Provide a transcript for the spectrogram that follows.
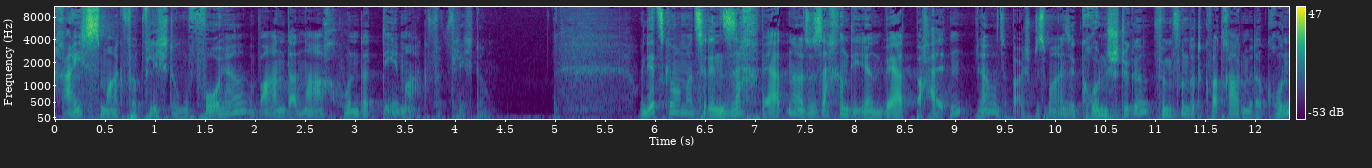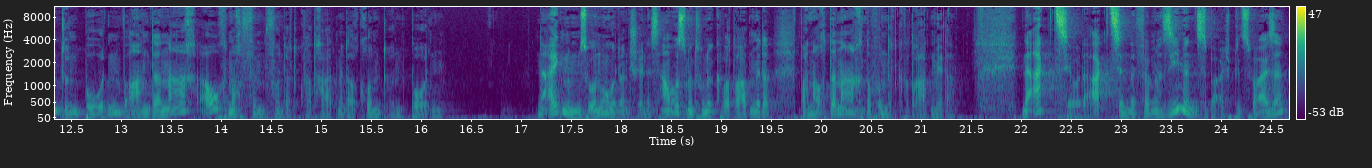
Reichsmark Verpflichtungen vorher waren danach 100 D-Mark Verpflichtungen. Und jetzt kommen wir mal zu den Sachwerten, also Sachen, die ihren Wert behalten. Ja, also beispielsweise Grundstücke, 500 Quadratmeter Grund und Boden waren danach auch noch 500 Quadratmeter Grund und Boden. Eine Eigentumswohnung oder ein schönes Haus mit 100 Quadratmeter waren auch danach noch 100 Quadratmeter. Eine Aktie oder Aktien der Firma Siemens beispielsweise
